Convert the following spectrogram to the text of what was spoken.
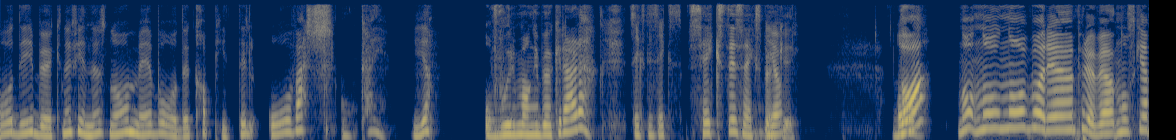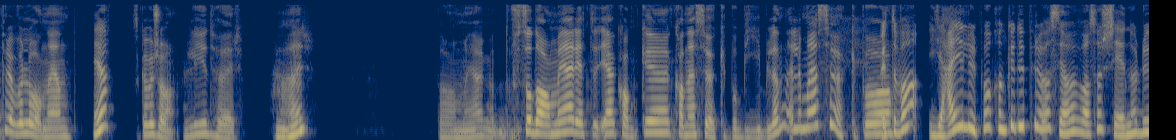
Og de bøkene finnes nå med både kapittel og vers. Ok. Ja. Og hvor mange bøker er det? 66. 66 Ja. bøker. Da nå, nå, nå bare prøver jeg Nå skal jeg prøve å låne en. Ja. Skal vi se. Lyd, hør. Her. Da jeg, så da må jeg rett jeg kan, ikke, kan jeg søke på Bibelen, eller må jeg søke på Vet du hva? Jeg lurer på, Kan ikke du prøve å se hva som skjer når du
